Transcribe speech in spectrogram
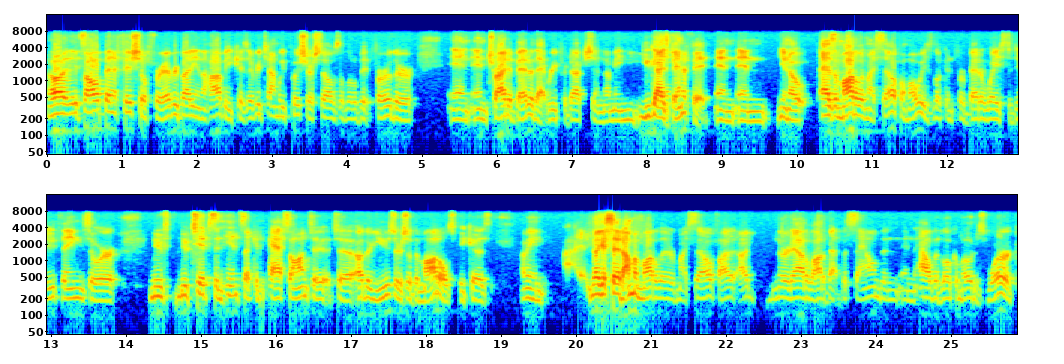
Uh, it's all beneficial for everybody in the hobby because every time we push ourselves a little bit further and and try to better that reproduction, I mean, you guys benefit. And and you know, as a modeler myself, I'm always looking for better ways to do things or new new tips and hints I can pass on to to other users of the models because I mean I, like I said I'm a modeler myself. I, I nerd out a lot about the sound and, and how the locomotives work.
